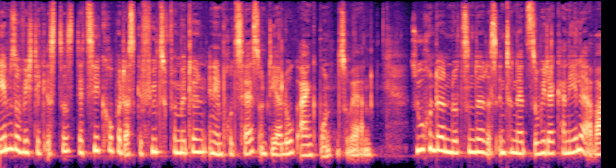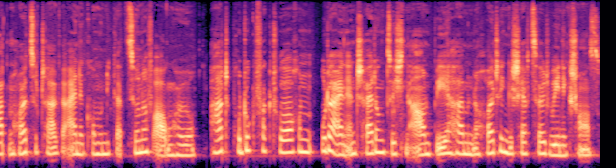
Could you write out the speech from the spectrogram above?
Ebenso wichtig ist es, der Zielgruppe das Gefühl zu vermitteln, in den Prozess und Dialog eingebunden zu werden. Suchende, Nutzende des Internets sowie der Kanäle erwarten heutzutage eine Kommunikation auf Augenhöhe. Harte Produktfaktoren oder eine Entscheidung zwischen A und B haben in der heutigen Geschäftswelt wenig Chance.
